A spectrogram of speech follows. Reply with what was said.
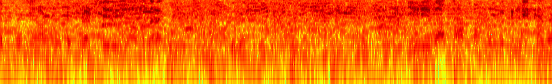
ಆ, ಸೆಷನ್ ನೋಡ್ರಿ ಡಿಫ್ರೆಂಟ್ ಸೀರೆ ಉಟ್ಕೊಂಡ್ ಸೀರೆ ಬಾತ್ ನೆನೆದ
